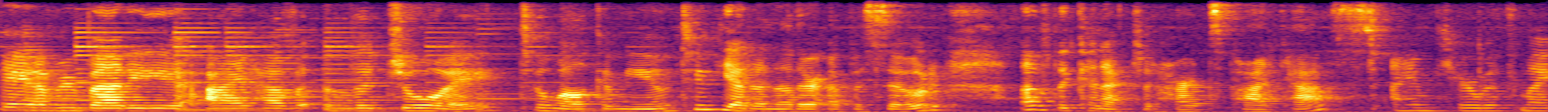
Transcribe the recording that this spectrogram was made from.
Hey, everybody. I have the joy to welcome you to yet another episode of the Connected Hearts podcast. I am here with my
